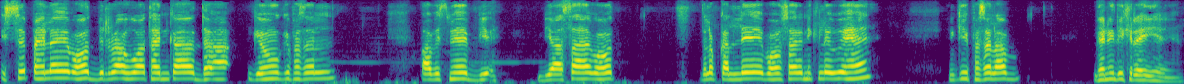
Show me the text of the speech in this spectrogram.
इससे पहले बहुत बिर्रा हुआ था इनका गेहूँ की फ़सल। अब इसमें ब्यासा है बहुत मतलब कल्ले बहुत सारे निकले हुए हैं। इनकी फ़सल अब घनी दिख रही है।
